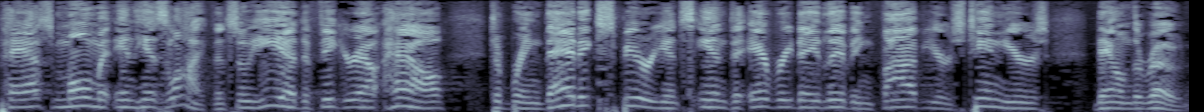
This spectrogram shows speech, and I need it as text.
past moment in his life. And so he had to figure out how to bring that experience into everyday living five years, ten years down the road.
